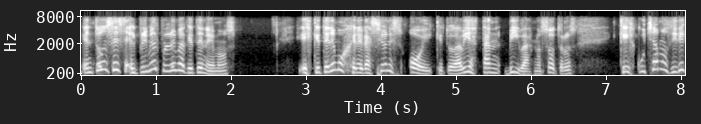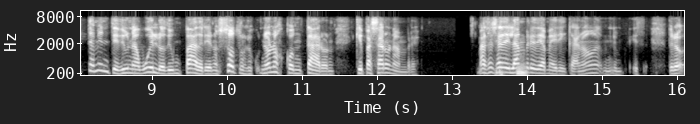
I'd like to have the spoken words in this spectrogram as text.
Entonces, el primer problema que tenemos es que tenemos generaciones hoy que todavía están vivas nosotros, que escuchamos directamente de un abuelo, de un padre, nosotros no nos contaron que pasaron hambre. Más allá del Mm. hambre de América, ¿no? Pero,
